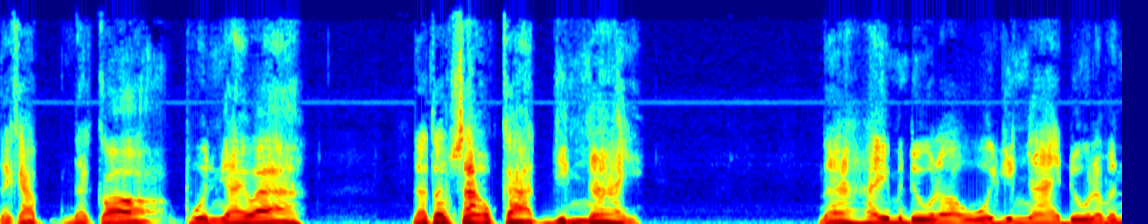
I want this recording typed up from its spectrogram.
นะครับ แล้วก็พูดง่ายว่าเราต้องสร้างโอกาสยิงง่ายนะให้มันดูแล้วว่าโอ้ยิงง่าย ดูแล้วมัน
